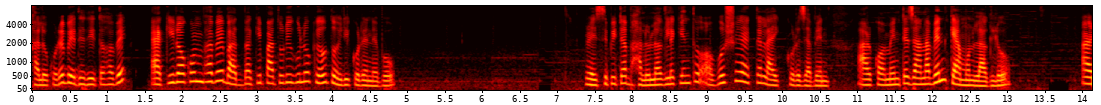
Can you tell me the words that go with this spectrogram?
ভালো করে বেঁধে দিতে হবে। একই রকমভাবে বাদবাকি পাতুরিগুলোকেও তৈরি করে নেব। রেসিপিটা ভালো লাগলে কিন্তু অবশ্যই একটা লাইক করে যাবেন আর কমেন্টে জানাবেন কেমন লাগল। আর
